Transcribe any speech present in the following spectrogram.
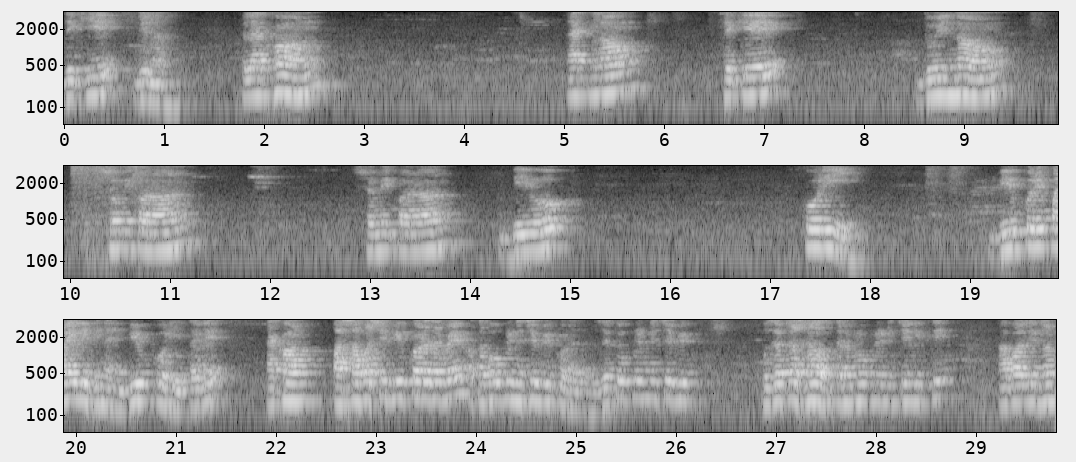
দেখিয়ে দিলাম। তাহলে এখন এক নং থেকে দুই নং সমীকরণ সমীকরণ বিয়োগ করি। বিয়োগ করে পাই লিখি নাই, বিয়োগ করি। তাহলে এখন পাশাপাশি বিয়োগ করা যাবে অথবা উপরে নিচে বিয়োগ করা যাবে। যেহেতু উপরে নিচে বিয়োগ বোঝাটা সহজ তাহলে আমরা উপরে নিচে লিখছি, আবার লিখলাম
